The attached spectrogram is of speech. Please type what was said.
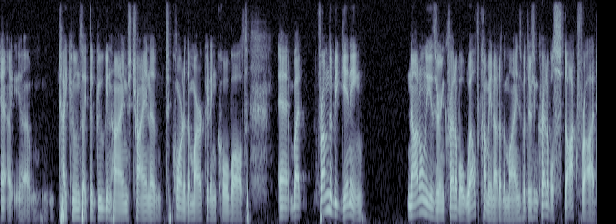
uh, tycoons like the Guggenheims trying to, to corner the market in cobalt, but from the beginning, not only is there incredible wealth coming out of the mines, but there's incredible stock fraud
